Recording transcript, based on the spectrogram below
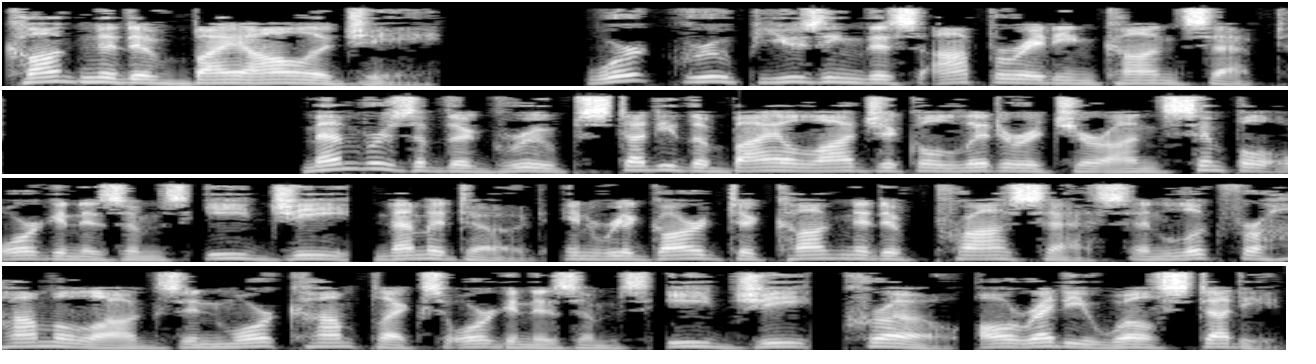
cognitive biology work group using this operating concept, Members of the group study the biological literature on simple organisms e.g., nematode in regard to cognitive process and look for homologs in more complex organisms e.g., crow already well studied.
